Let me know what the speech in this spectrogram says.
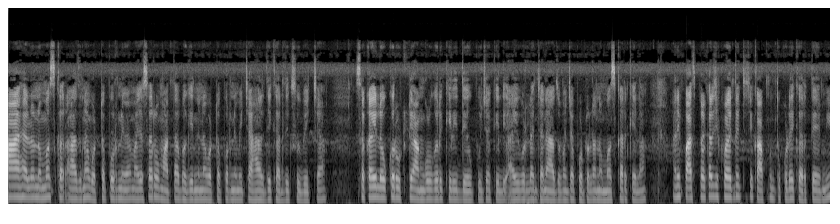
हाय हॅलो नमस्कार. आज ना वट्टपौर्णिमा माझ्या सर्व माता भगिनींना वट्टपौर्णिमेच्या हार्दिक हार्दिक शुभेच्छा. सकाळी लवकर उठली आंघोळ वगैरे केली देवपूजा केली. आई वडिलांच्या आणि आजोबांच्या फोटोला नमस्कार केला. आणि पाच प्रकारचे फळं आहेत त्याचे कापून तुकडे करते मी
